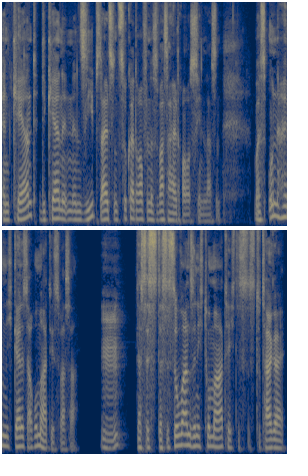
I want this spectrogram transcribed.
entkernt, die Kerne in ein Sieb, Salz und Zucker drauf und das Wasser halt rausziehen lassen. Was unheimlich geiles Aroma hat, dieses Wasser. Mhm. Das ist, das ist so wahnsinnig tomatig, das ist total geil.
